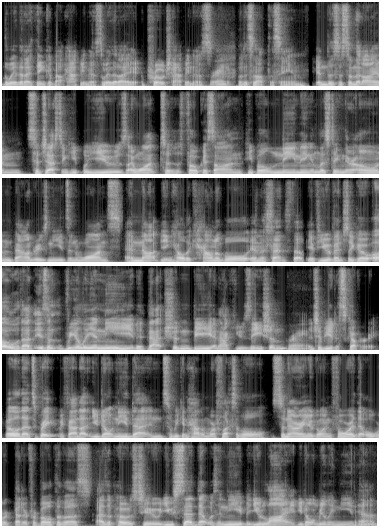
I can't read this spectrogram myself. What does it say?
the way that I think about happiness, the way that I approach happiness. Right. But it's not the same. In the system that I am suggesting people use, I want to focus on people naming and listing their own boundaries, needs, and wants, and not being held accountable in the sense that if you eventually go, oh, that isn't really a need, that shouldn't be an accusation. Right. It should be a discovery. Oh, that's great. We found out you don't need that. And so we can have a more flexible scenario going forward that will work better for both of us, as opposed to you said that was a need, but you lied. You don't really need Yeah. that.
